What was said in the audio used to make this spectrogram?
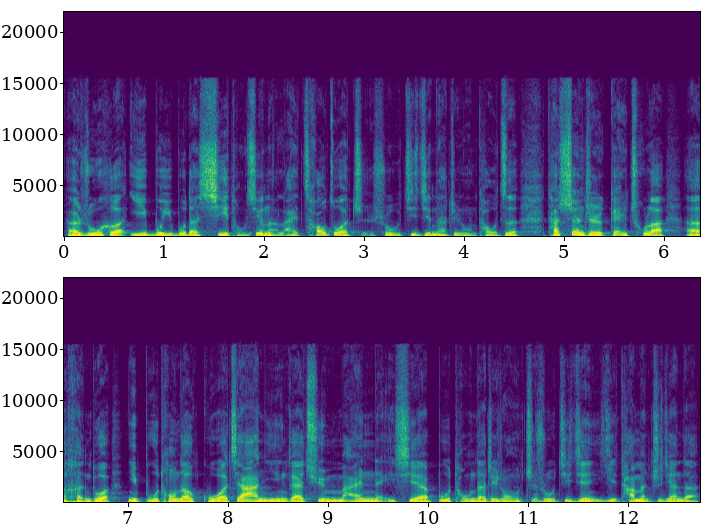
呃如何一步一步的系统性的来操作指数基金的这种投资，它甚至给出了呃很多你不同的国家你应该去买哪些不同的这种指数基金，以及它们之间的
